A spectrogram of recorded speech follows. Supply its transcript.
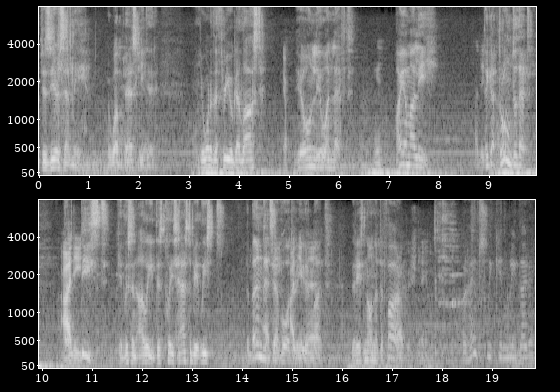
Jasir sent me. Or well, Esky did. You're one of the three who got lost? Yep. The only one left. Hmm. I am Ali. Ali. They got thrown to that, that Ali. beast. Okay, listen, Ali, this place has to be at least... The bandits Ali- have water Ali, here, man. but there is none at the farm. Perhaps we can redirect.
